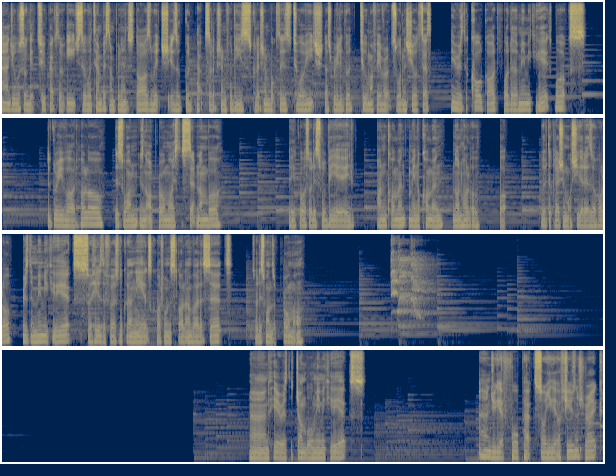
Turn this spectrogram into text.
And you also get two packs of each Silver Tempest and Brilliant Stars, which is a good pack selection for these collection boxes. Two of each, that's really good. Two of my favorite Sword and Shield sets. Here is the code card for the Mimikyu EX box. The Greavard Holo. This one is not a promo, it's the set number. There you go. So this will be a uncommon, I mean a common, non-holo. But with the collection box you get as a hollow. Here's the Mimikyu EX. So here's the first look at an EX card from the Scarlet and Violet set. So this one's a promo. And here is the Jumbo Mimikyu EX. And you get four packs. So you get a Fusion Strike,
